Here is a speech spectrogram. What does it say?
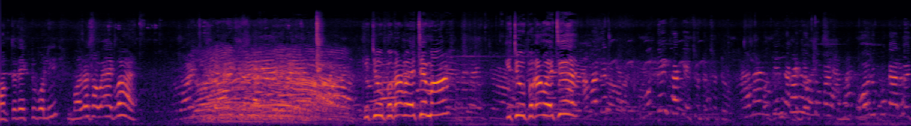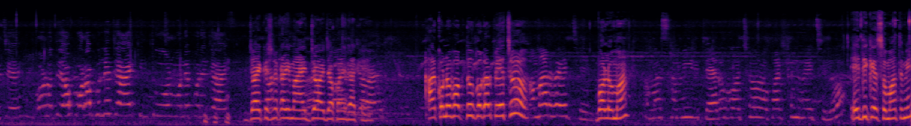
ভক্তদের একটু বলি, বলো সবাই একবার। কিছু উপকার হয়েছে মা? কিছু উপকার হয়েছে? আমাদের মধ্যেই থাকে ছোট ছোট। মধ্যেই থাকে যতবার ওর উপকার হয়েছে। ওর হতে ও পড়া ভুলে যায় কিন্তু ওর মনে পড়ে যায়। জয় কৃষ্ণকালী মায়ের জয় যখনই ডাকে। আর কোনো ভক্ত উপকার পেয়েছ? আমার হয়েছে। বলো মা। আমার স্বামীর তেরো বছর অপারেশন হয়েছিল। এইদিকে এসো মা তুমি।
